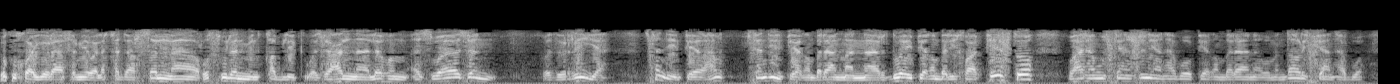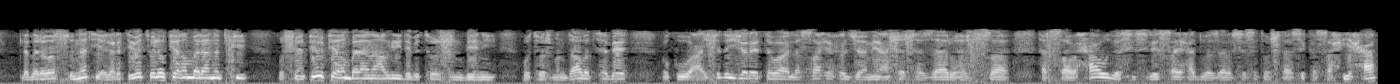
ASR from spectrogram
وكو خواهي قرأ فرمي ولقد أرسلنا رسلا من قبلك وجعلنا لهم أزواجا وذرية. چەندین پێغام چەندین پێغمبەرانمان نار. دوای پێغمبەری خوار پێستۆ و هەر هەمووسیان ژنیان هەبوو پێغمبەرانە و منداڵیان هەبووە لە بەرەوە سنەتی ئەگەر دەوێت تۆ لەو پێغمبەرانە بچی و شوێن پێ و پێغمبەرانە هەڵگری دەبێت تۆ ژن بێنی و تۆش منداڵت هەبێ وەکو عیشە دەیژێڕێتەوە لە صحیح الجامع 6800 وسلسلة صحيحة 2686 كصحيحة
